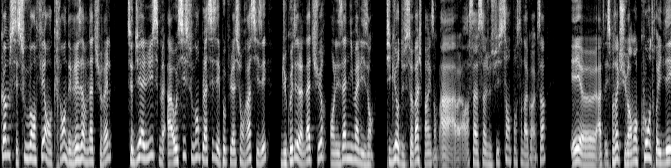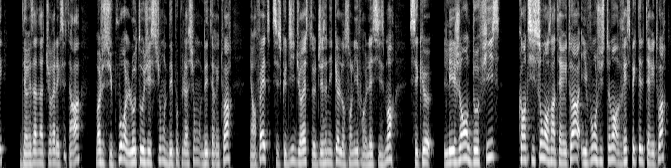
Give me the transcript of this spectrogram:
comme c'est souvent fait en créant des réserves naturelles. Ce dualisme a aussi souvent placé ces populations racisées du côté de la nature en les animalisant. Figure du sauvage par exemple. Ah, alors ça, ça, je suis 100% d'accord avec ça. Et euh, c'est pour ça que je suis vraiment contre l'idée des réserves naturelles, etc. Moi, je suis pour l'autogestion des populations, des territoires. Et en fait, c'est ce que dit du reste Jason Nickel dans son livre Less is More, c'est que les gens d'office, quand ils sont dans un territoire, ils vont justement respecter le territoire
